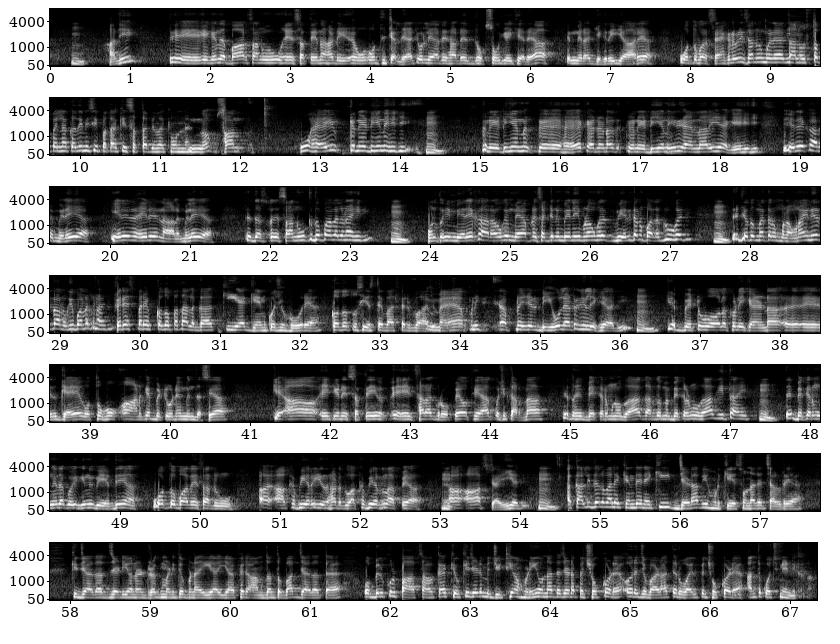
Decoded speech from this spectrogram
ਹਾਂਜੀ? ਤੇ ਇਹ ਕਹਿੰਦੇ ਬਾਹਰ ਸਾਨੂੰ ਇਹ ਸੱਤੇ ਨਾਲ ਸਾਡੀ ਉੱਥੇ ਚੱਲਿਆ ਝੁੱਲਿਆ ਤੇ ਸਾਡੇ ਦੁੱਖ ਸੋਚ ਇੱਥੇ ਰਿਹਾ ਤੇ ਮੇਰਾ ਜਿਗਰੀ ਯਾਰ ਆ ਉਹ ਤੋਂ ਬਾਅਦ ਸੈਂਕੜੇ ਵੀ ਸਾਨੂੰ ਮਿਲਿਆ ਜੀ। ਤੁਹਾਨੂੰ ਉਸ ਤੋਂ ਪਹਿਲਾਂ ਕਦੀ ਨਹੀਂ ਸੀ ਪਤਾ ਕਿ ਸੱਤਾ ਪਿੰਦਾ ਕਿਉਂ ਨੇ ਸਾਨ ਉਹ ਹੈ ਹੀ ਕੈਨੇਡੀਅਨ ਹੀ ਜੀ। ਹੂੰ। ਕੈਨੇਡੀਅਨ ਹੈ ਕੈਨੇਡਾ ਕੈਨੇਡੀਅਨ ਹੀ ਐਨ ਆਰ ਆਈ ਹੈਗੇ ਸੀ ਜੀ। ਇਹਦੇ ਘਰ ਮਿਲੇ ਆ ਇਹਦੇ ਇਹਦੇ ਨਾਲ ਮਿਲੇ ਆ। ਤੇ ਦੱਸ ਸਾਨੂੰ ਕਿਦੋਂ ਪਤਾ ਲੱਗਣਾ ਸੀ ਜੀ? ਹੁਣ ਤੁਸੀਂ ਮੇਰੇ ਘਰ ਆਓਗੇ ਮੈਂ ਆਪਣੇ ਸੱਜਣ ਮੇਲੇ ਬਣਾਉਂਗਾ ਤੇ ਫੇਰ ਹੀ ਤੁਹਾਨੂੰ ਪਤਾ ਲੱਗੂਗਾ ਜੀ। ਤੇ ਜਦੋਂ ਮੈਂ ਤੁਹਾਨੂੰ ਮਨਾਉਣਾ ਹੀ ਨਹੀਂ ਤਾਂ ਤੁਹਾਨੂੰ ਕੀ ਪਤਾ ਲੱਗਣਾ ਜੀ? ਫਿਰ ਇਸ ਬਾਰੇ ਕਦੋਂ ਪਤਾ ਲੱਗਾ ਕਿ ਇਹ ਗੇਮ ਕੁਝ ਹੋ ਰਿਹਾ? ਕਦੋਂ ਤੁਸੀਂ ਇਸ ਤੇ ਬਾਅਦ ਫਿਰ ਆਵਾਜ਼ ਮੈਂ ਆਪਣੀ ਆਪਣੇ ਜਿਹੜੇ ਡੀਓ ਲੈਟਰ 'ਚ ਲਿਖਿਆ ਜੀ। ਕਿ ਬਿੱਟੂ ਔਲਖਣੀ ਕੈਨੇਡਾ ਗਏ ਉੱਥੋਂ ਆਣ ਕੇ ਬਿੱਟੂ ਨੇ ਮੈਨੂੰ ਦੱਸਿਆ ਕਿ ਆ ਇਹ ਜਿਹੜੇ ਸੱਤੇ ਇਹ ਸਾਰਾ ਗਰੁੱਪ ਆ ਉੱਥੇ ਆ ਕੁਝ ਕਰਦਾ ਤੇ ਤੁਸੀਂ ਬਿਕਰਮ ਨੂੰ ਗਾਹ ਕਰ ਦਿਓ। ਮੈਂ ਬਿਕਰਮ ਨੂੰ ਗਾਹ ਕੀਤਾ ਸੀ। ਤੇ ਬਿਕਰਮ ਕਹਿੰਦਾ ਕੋਈ ਨਹੀਂ ਵੇਖਦੇ ਆ ਉਸ ਤੋਂ ਬਾਅਦ ਇਹ ਸਾਨੂੰ ਅੱਖ ਫੇਰ ਹੀ ਸਾਡੇ ਤੋਂ ਅੱਖ ਫੇਰਨ ਲੱਗ ਪਿਆ। ਆ ਆ ਸਚਾਈ ਹੈ ਜੀ। ਅਕਾਲੀ ਦਲ ਵਾਲੇ ਕਹਿੰਦੇ ਨੇ ਕਿ ਜਿਹੜਾ ਵੀ ਹੁਣ ਕੇਸ ਉਹਨਾਂ ਤੇ ਚੱਲ ਰਿਹਾ ਕਿ ਜਾਇਦਾਦ ਜਿਹੜੀ ਉਹਨਾਂ ਡਰਗ ਮਨੀ ਤੋਂ ਬਣਾਈ ਆ ਜਾਂ ਫਿਰ ਆਮਦਨ ਤੋਂ ਵੱਧ ਜਾਇਦਾਦ ਹੈ ਉਹ ਬਿਲਕੁਲ ਪਾਪ ਸਾਫ਼ ਹੈ ਕਿਉਂਕਿ ਜਿਹੜੇ ਮਜੀਠੀਆਂ ਹੋਣੀ ਉਹਨਾਂ ਦਾ ਜਿਹੜਾ ਪਿਛੋਕੜ ਹੈ ਉਹ ਰਜਵਾੜਾ ਤੇ ਰਾਇਲ ਪਿਛੋਕੜ ਹੈ ਅੰਤ ਕੁਝ ਨਹੀਂ ਨਿਕਲਣਾ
